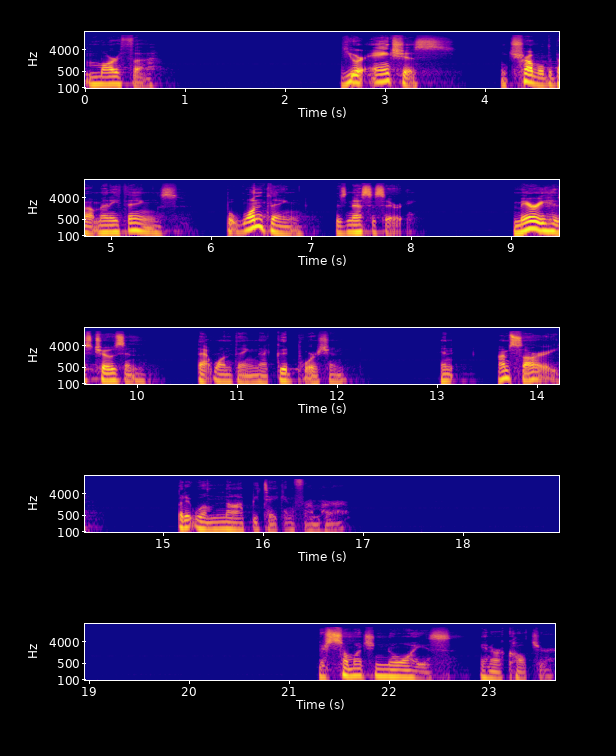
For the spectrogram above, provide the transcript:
Martha, you are anxious and troubled about many things, but one thing is necessary. Mary has chosen that one thing, that good portion. And I'm sorry, but it will not be taken from her. There's so much noise in our culture.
